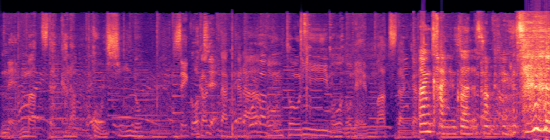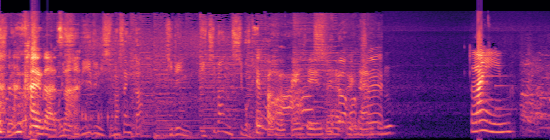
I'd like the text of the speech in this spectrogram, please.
年末だから美味しいのせっかくだから本当にいいもの年末だから I'm kind of glad it's not my parents. I'm kind of glad it's 美味しい not. ビールにしませんかキリン一番搾り They're probably crazy as that would happen. Line. あ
